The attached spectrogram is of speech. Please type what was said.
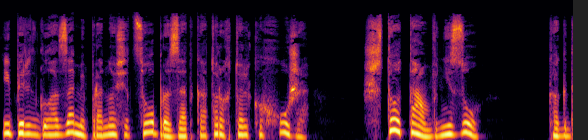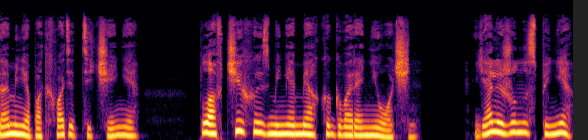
и перед глазами проносятся образы, от которых только хуже. Что там, внизу? Когда меня подхватит течение? Плавчиха из меня, мягко говоря, не очень. Я лежу на спине,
